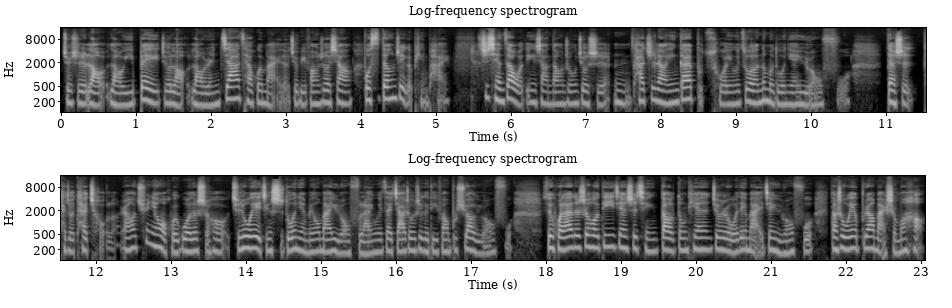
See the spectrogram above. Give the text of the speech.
就是老老一辈就老老人家才会买的，就比方说像波司登这个品牌，之前在我的印象当中就是，嗯，它质量应该不错，因为做了那么多年羽绒服，但是它就太丑了。然后去年我回国的时候，其实我已经十多年没有买羽绒服了，因为在加州这个地方不需要羽绒服，所以回来的时候第一件事情到了冬天就是我得买一件羽绒服。当时我也不知道买什么好，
